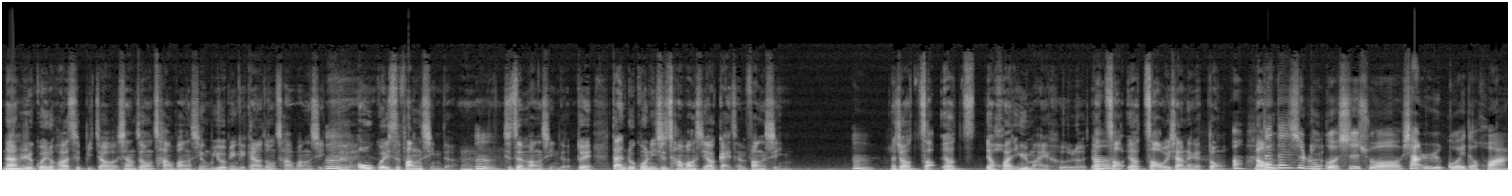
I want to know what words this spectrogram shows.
那日规的话是比较像这种长方形，我们右边可以看到这种长方形。嗯，欧规是方形的，嗯，是正方形的。对，但如果你是长方形要改成方形，嗯，那就要找要要换预埋盒了，要找要凿一下那个洞。哦，然后但但是如果是说像日规的话，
